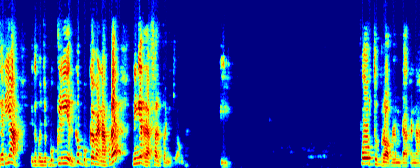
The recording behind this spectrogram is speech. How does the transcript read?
சரியா? இது கொஞ்சம் புக்லயும் இருக்கு. புக்கை வேணா கூட நீங்க ரெஃபர் பண்ணிக்கோங்க. ஃபோர்த் ப்ராப்ளம் டாக்கண்ணா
